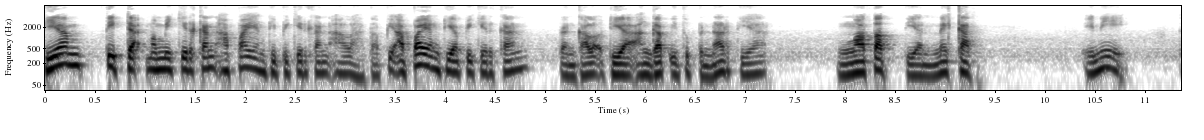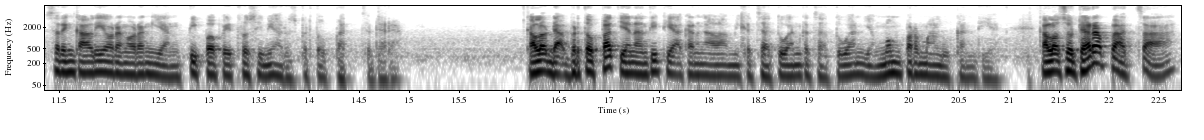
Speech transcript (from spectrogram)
Dia tidak memikirkan apa yang dipikirkan Allah, tapi apa yang dia pikirkan, dan kalau dia anggap itu benar, dia ngotot, dia nekat. Ini sering kali orang-orang yang tipe Petrus ini harus bertobat, saudara. Kalau tidak bertobat, ya nanti dia akan mengalami kejatuhan-kejatuhan yang mempermalukan dia. Kalau saudara baca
